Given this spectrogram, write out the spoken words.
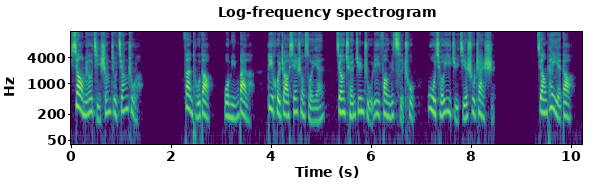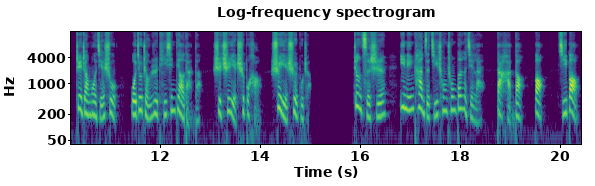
笑没有几声就僵住了。范图道：“我明白了，必会照先生所言，将全军主力放于此处，务求一举结束战事。”蒋佩也道：“这仗莫结束，我就整日提心吊胆的，是吃也吃不好，睡也睡不着。”正此时，一名探子急匆匆奔了进来，大喊道：“报！急报！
